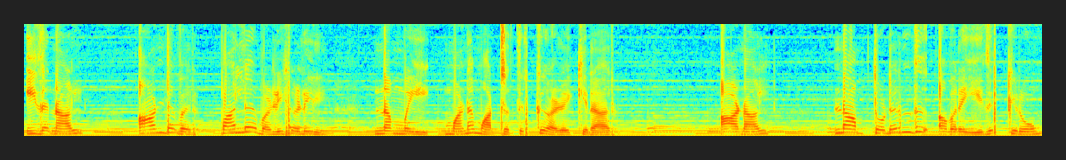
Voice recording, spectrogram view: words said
இதனால் ஆண்டவர் பல வழிகளில் நம்மை மனமாற்றத்திற்கு அழைக்கிறார். ஆனால் நாம் தொடர்ந்து அவரை எதிர்க்கிறோம்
